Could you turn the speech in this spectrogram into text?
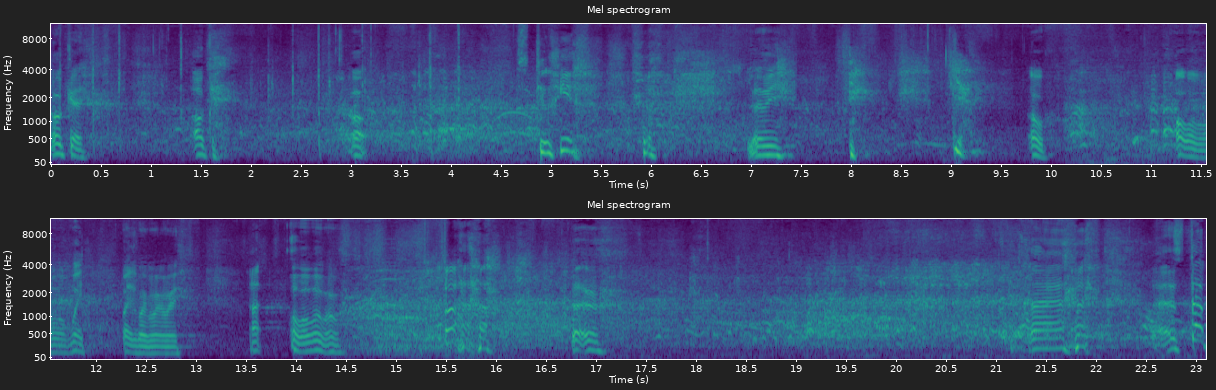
okay, okay. Oh, still here. let me. Yeah. Oh. Oh, oh, oh, wait, wait, wait, wait, wait. Uh, oh, oh, oh, oh. Ah. Uh, uh, stop!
